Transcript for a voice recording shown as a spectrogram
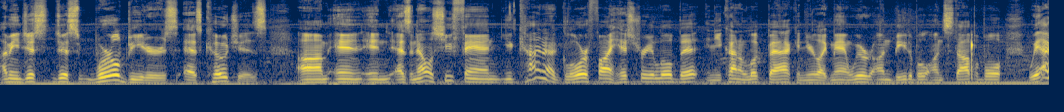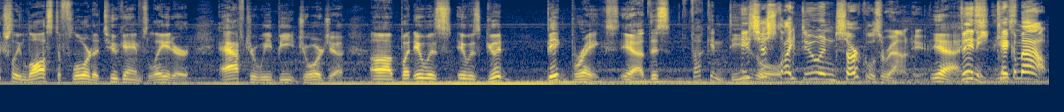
I mean, just just world beaters as coaches. Um, and and as an LSU fan, you kind of glorify history a little bit, and you kind of look back and you're like, man, we were unbeatable, unstoppable. We actually lost to Florida two games later after we beat Georgia, uh, but it was it was good. Big breaks, yeah. This fucking diesel. He's just like doing circles around here. Yeah, Vinny, he's- kick he's- him out.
